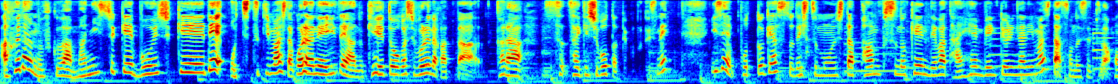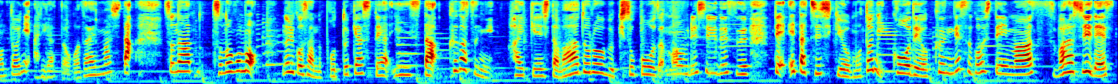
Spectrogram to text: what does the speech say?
あ普段の服はマニッシュ系ボイッシュ系で落ち着きました。これはね以前あの系統が絞れなかったから最近絞ったということですね。以前ポッドキャストで質問したパンプスの件では大変勉強になりました。その説は本当にありがとうございました。その後その後ものりこさんのポッドキャストやインスタ9月に拝見したワードローブ基礎講座。まあ嬉しいです。で得た知識をもとにコーデを組んで過ごしています。素晴らしいです。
